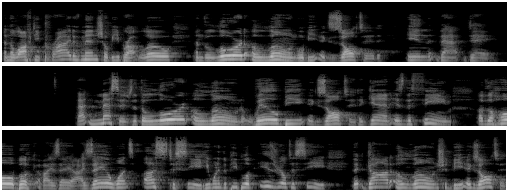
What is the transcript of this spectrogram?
and the lofty pride of men shall be brought low, and the Lord alone will be exalted in that day. That message that the Lord alone will be exalted, again, is the theme of the whole book of Isaiah. Isaiah wants us to see, he wanted the people of Israel to see that God alone should be exalted.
